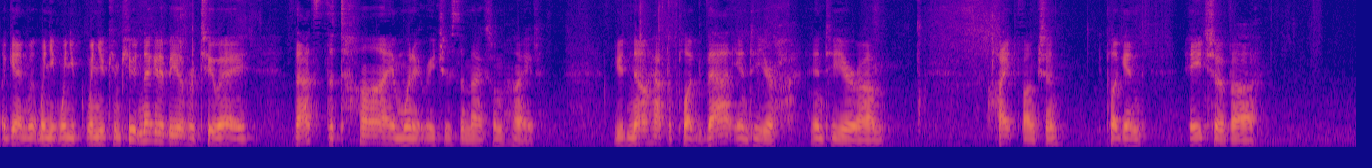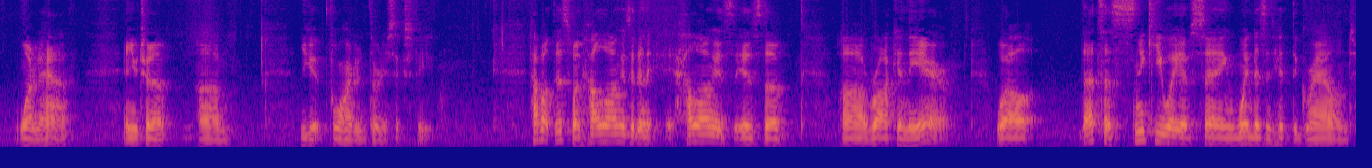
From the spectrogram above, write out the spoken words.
Again, when you, when, you, when you compute negative b over 2a, that's the time when it reaches the maximum height. You'd now have to plug that into your, into your um, height function. You plug in h of uh, one and a half, and you turn up, um, you get 436 feet. How about this one? How long is it? In, how long is is the uh, rock in the air? Well, that's a sneaky way of saying when does it hit the ground.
